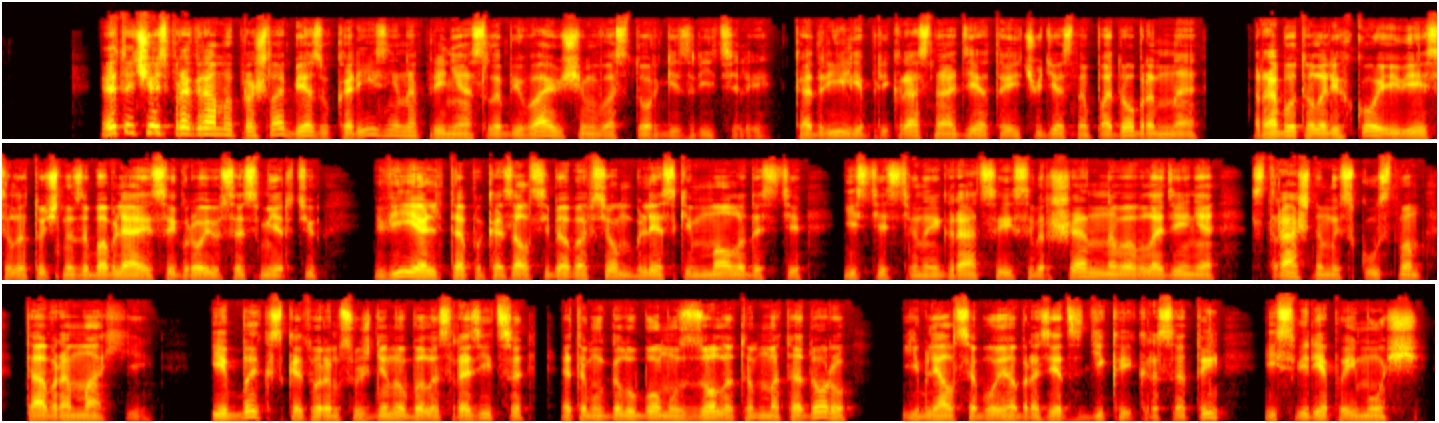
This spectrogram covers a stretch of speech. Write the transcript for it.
Эта часть программы прошла безукоризненно при неослабевающем восторге зрителей. Кадрилья, прекрасно одетая и чудесно подобранная, работала легко и весело, точно забавляясь игрою со смертью. Виальта показал себя во всем блеске молодости, естественной грации и совершенного владения страшным искусством тавромахии. И бык, с которым суждено было сразиться этому голубому золотом Матадору, являл собой образец дикой красоты и свирепой мощи.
